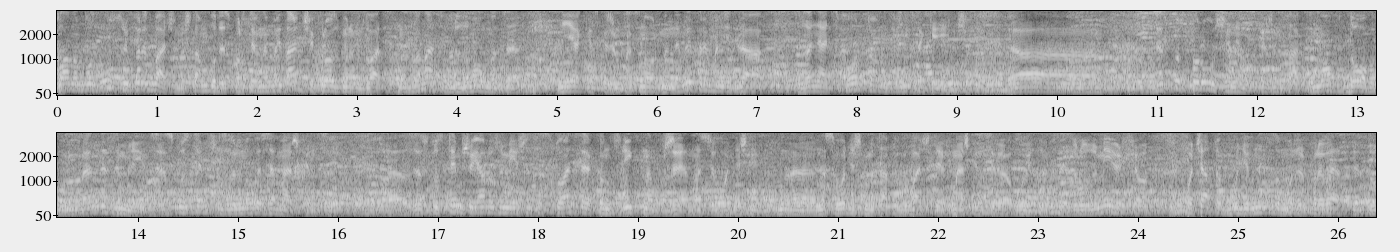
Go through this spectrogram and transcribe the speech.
планом благоустрою передбачено, що там буде спортивний майданчик розміром 20 на 12. Безумовно, це ніякі, скажімо так, норми не витримані для занять спортом і таке інше. Е, В зв'язку з порушенням, скажімо так, умов договору оренди землі, в зв'язку з тим, що звернулися мешканці, е, в зв'язку з тим, що я розумію, що ця ситуація конфліктна вже на сьогоднішній е, на сьогоднішньому етапі. Ви бачите, як мешканці реагують на це. Початок будівництва може привести до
